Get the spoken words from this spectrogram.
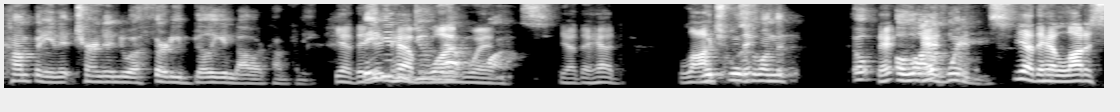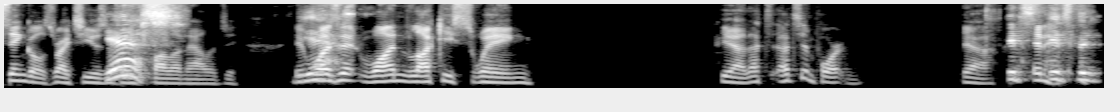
company and it turned into a $30 billion company. yeah, they, didn't, have do one win. once, Yeah, they had lots. which was they- the one that, oh, they- a lot they- of wins. Yeah, they had a lot of singles, right? To use a Yes. baseball analogy. It Yes. wasn't one lucky swing. Yeah, that's that's important. Yeah. It's It- it's the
